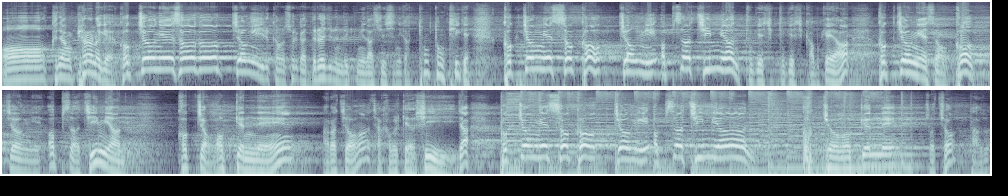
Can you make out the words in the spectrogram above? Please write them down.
어 그냥 편안하게 걱정해서 걱정이 이렇게 하면 소리가 늘어지는 느낌이 날 수 있으니까 통통 튀게. 걱정해서 걱정이 없어지면 두 개씩 두 개씩 가볼게요. 걱정해서 걱정이 없어지면 걱정 없겠네. 알았죠? 자 가볼게요. 시작. 걱정해서 걱정이 없어지면 걱정 없겠네 좋죠? 다음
